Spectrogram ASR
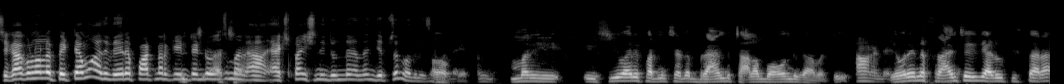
శ్రీకాకుళంలో పెట్టాము. అది వేరే పార్ట్నర్కి ఏంటంటే అచ్చా. మన ఎక్స్పాన్షన్ ఇది ఉంది అని చెప్పి వదిలేసామండి. ఓకే. మరి ఈ శ్రీవారి ఫర్నిచర్ బ్రాండ్ చాలా బాగుంది కాబట్టి ఎవరైనా ఫ్రాంచైజీ అడుగు తీస్తారా?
